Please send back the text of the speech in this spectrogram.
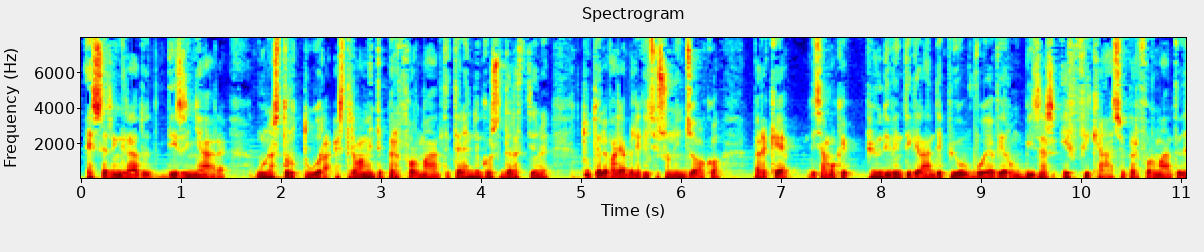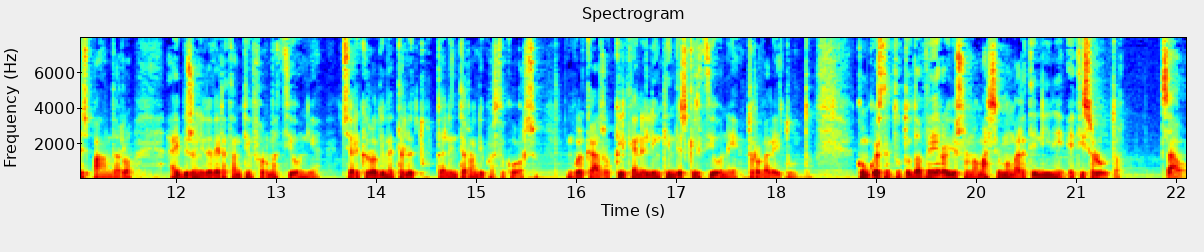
essere in grado di disegnare una struttura estremamente performante tenendo in considerazione tutte le variabili che ci sono in gioco, perché diciamo che più diventi grande, più vuoi avere un business efficace, performante ed espanderlo, hai bisogno di avere tante informazioni cercherò di metterle tutte all'interno di questo corso. In quel caso clicca nel link in descrizione e troverai tutto. Con questo è tutto davvero, io sono Massimo Martinini e ti saluto. 造。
